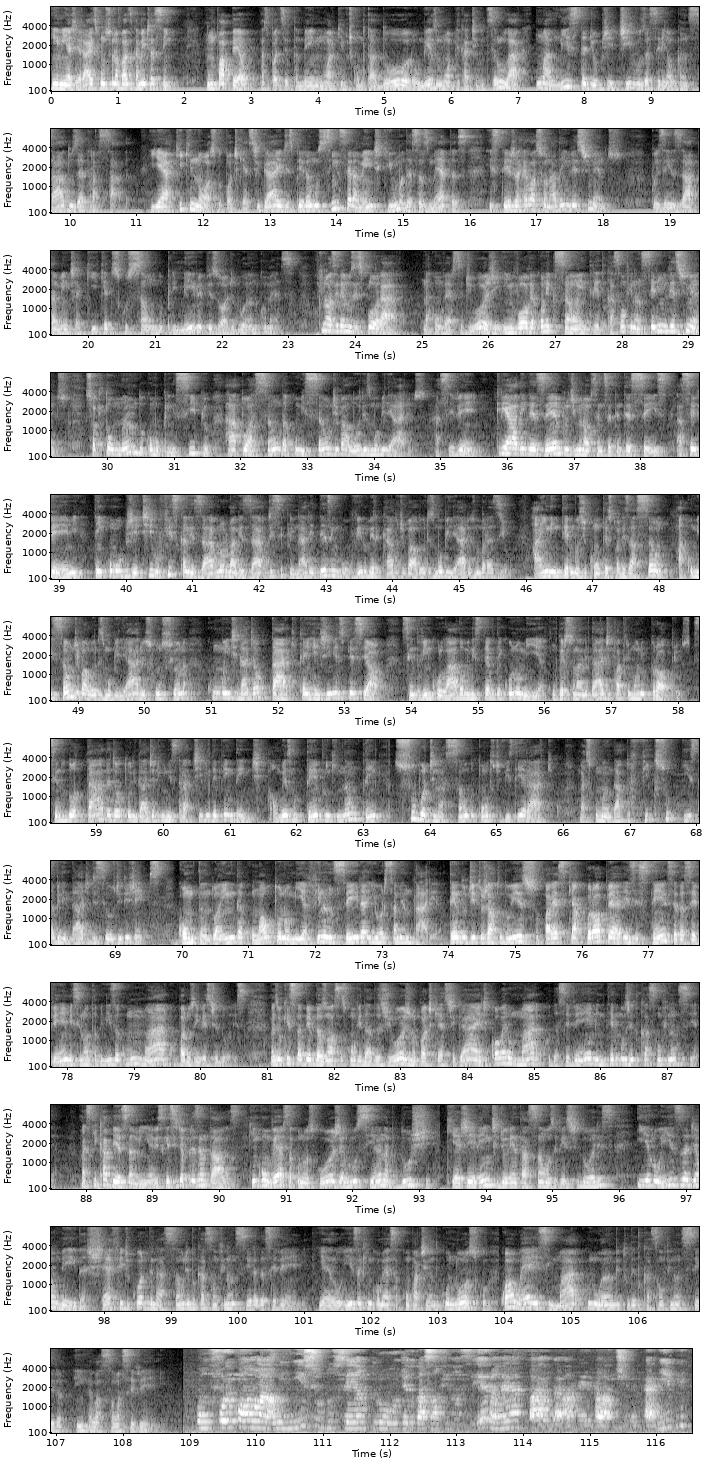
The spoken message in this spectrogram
Em linhas gerais, funciona basicamente assim: num papel, mas pode ser também num arquivo de computador ou mesmo num aplicativo de celular, uma lista de objetivos a serem alcançados é traçada. E é aqui que nós, do Podcast Guide, esperamos sinceramente que uma dessas metas esteja relacionada a investimentos, pois é exatamente aqui que a discussão do primeiro episódio do ano começa. O que nós iremos explorar na conversa de hoje envolve a conexão entre educação financeira e investimentos só que tomando como princípio a atuação da Comissão de Valores Mobiliários, a CVM. Criada em dezembro de 1976, a CVM tem como objetivo fiscalizar, normalizar, disciplinar e desenvolver o mercado de valores mobiliários no Brasil. Ainda em termos de contextualização, a Comissão de Valores Mobiliários funciona como uma entidade autárquica em regime especial, sendo vinculada ao Ministério da Economia, com personalidade e patrimônio próprios, sendo dotada de autoridade administrativa independente, ao mesmo tempo em que não tem subordinação do ponto de vista hierárquico, mas com mandato fixo e estabilidade de seus dirigentes contando ainda com autonomia financeira e orçamentária. Tendo dito já tudo isso, parece que a própria existência da CVM se notabiliza como um marco para os investidores. Mas eu quis saber das nossas convidadas de hoje no Podcast Guide qual era o marco da CVM em termos de educação financeira. Mas que cabeça minha, eu esqueci de apresentá-las. Quem conversa conosco hoje é Luciana Abducci, que é gerente de orientação aos investidores e Heloísa de Almeida, chefe de coordenação de educação financeira da CVM. E é a Heloísa quem começa compartilhando conosco qual é esse marco no âmbito da educação financeira em relação à CVM. Foi com a, o início do Centro de Educação Financeira né, para a América Latina e Caribe,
